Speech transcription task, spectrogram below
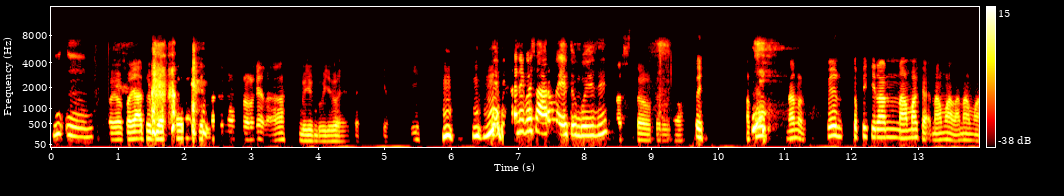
Mm-mm. Kayak kayak ada biasa kita ngobrol kayak lah, guyu-guyu aja. Ya, ih. Hmm. Hmm. Ya, biasanya gue sarung ya tunggu sih. Astagfirullah. Eh, aku nanu, gue kepikiran nama gak nama lah nama.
